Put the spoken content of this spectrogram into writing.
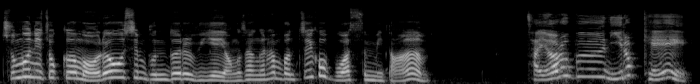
주문이 조금 어려우신 분들을 위해 영상을 한번 찍어 보았습니다. 자, 여러분, 이렇게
